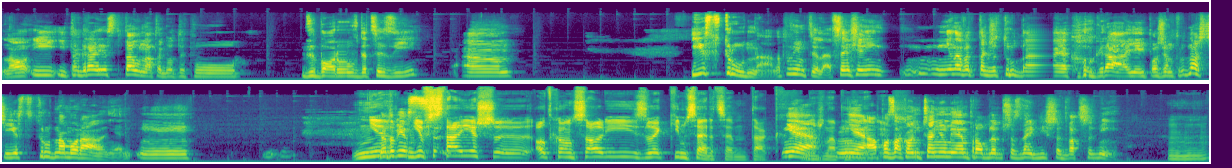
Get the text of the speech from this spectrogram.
No i, i ta gra jest pełna tego typu wyborów, decyzji. Um, i jest trudna, no powiem tyle. W sensie nie, nie, nawet tak, że trudna jako gra, jej poziom trudności, jest trudna moralnie. Um, nie, Natomiast... nie wstajesz y, od konsoli z lekkim sercem, tak nie, można powiedzieć. Nie, a po zakończeniu miałem problem przez najbliższe 2-3 dni. Mhm.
